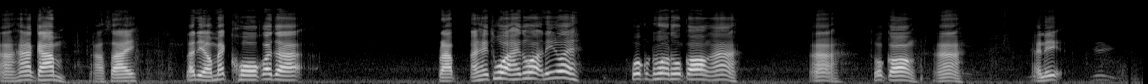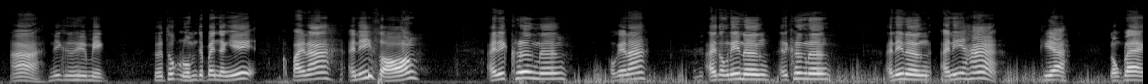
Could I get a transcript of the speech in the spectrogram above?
อ่าห้ากรัมอ่าใส่แล้วเดี๋ยวแมคโครก็จะปรับให้ทั่วให้ทั่วนี่ด้วยทั่วทั่วทั่วกองอ่าอ่าทั่วกองอ่า อันนี้อ่านี่คือฮิวมิกคือทุกหลุมจะเป็นอย่างนี้ไปนะอันนี้สองอันนี้ครึ่งหนึ่งโอเคนะไอ้ตรงนี้หนึ่งอันนี้ครึ่งหนึ่งอันนี้หนึ่งอันนี้ห้าเคลียร์ลงแปลง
